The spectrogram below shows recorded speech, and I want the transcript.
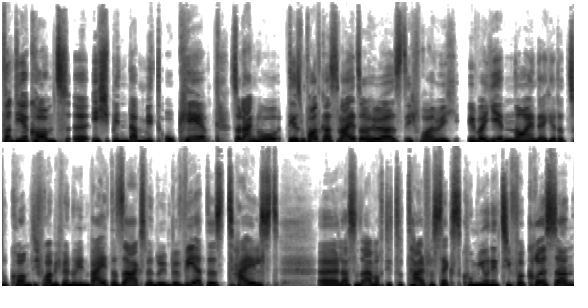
von dir kommt. Äh, Ich bin damit okay, solange du diesen Podcast weiterhörst. Ich freue mich über jeden neuen, der hier dazukommt. Ich freue mich, wenn du ihn weitersagst, wenn du ihn bewertest, teilst. Äh, Lass uns einfach die Total Versext Community vergrößern.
